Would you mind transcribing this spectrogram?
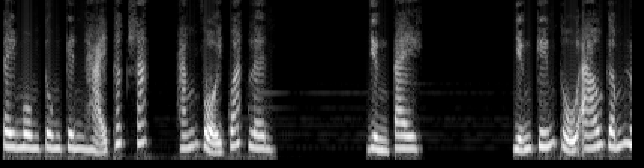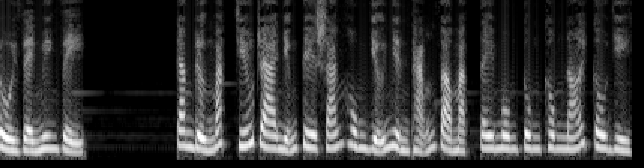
Tây môn tung kinh hải thất sắc, hắn vội quát lên. Dừng tay. Những kiếm thủ áo gấm lùi về nguyên vị. Cam đường mắt chiếu ra những tia sáng hung dữ nhìn thẳng vào mặt Tây Môn Tung không nói câu gì.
